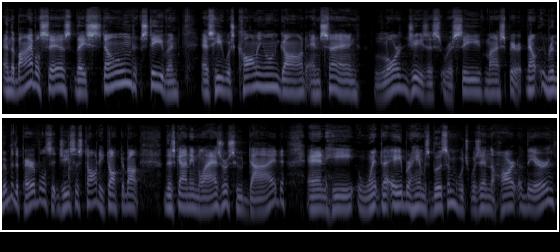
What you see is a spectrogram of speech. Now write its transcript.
and the Bible says they stoned Stephen as he was calling on God and saying, Lord Jesus, receive my spirit. Now, remember the parables that Jesus taught? He talked about this guy named Lazarus who died, and he went to Abraham's bosom, which was in the heart of the earth.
